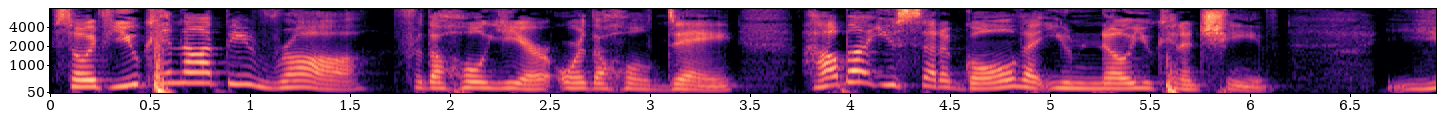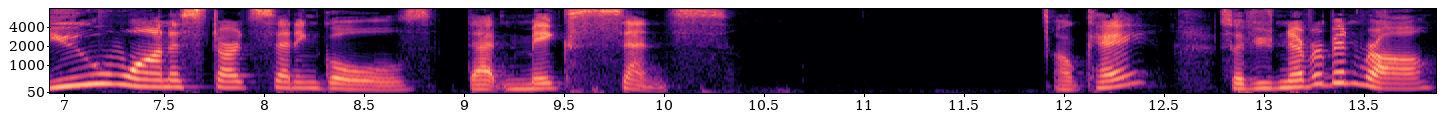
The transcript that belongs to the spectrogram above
So if you cannot be raw for the whole year or the whole day, how about you set a goal that you know you can achieve? You want to start setting goals that make sense. Okay? So if you've never been raw,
